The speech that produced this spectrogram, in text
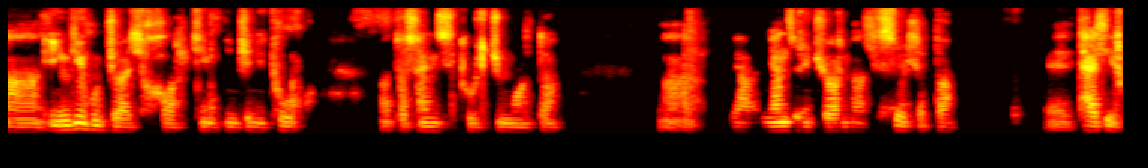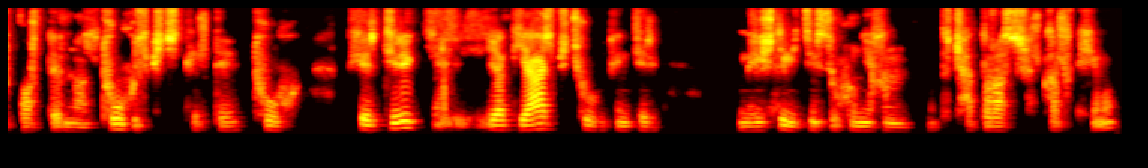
Аа энгийн хүн ч ойлгохоор тийм хэмжээний түүх одоо сайн сэтгүүл ч юм уу одоо янз бүрийн журнал эсвэл одоо э, тайлын репорт дээр нь бол түүхэл дээ. Түүх. Тэгэхээр тэрийг яг яаж бичих үү гэдэг нь тэр мэрэгжлийг эзэмсэн хүнийх нь чадвараас шалтгаалах гэх юм уу.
